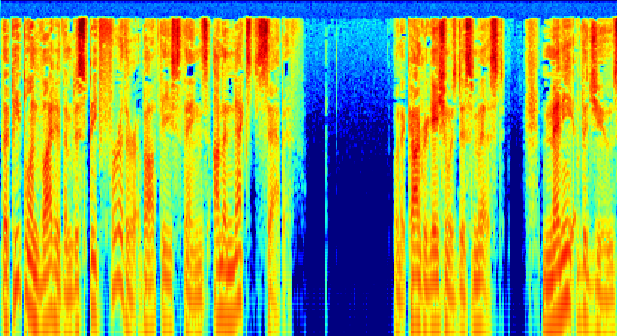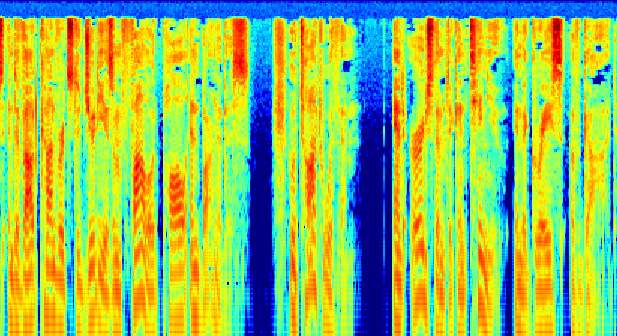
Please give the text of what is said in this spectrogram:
the people invited them to speak further about these things on the next sabbath. When the congregation was dismissed many of the jews and devout converts to judaism followed paul and barnabas who talked with them and urged them to continue in the grace of god.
